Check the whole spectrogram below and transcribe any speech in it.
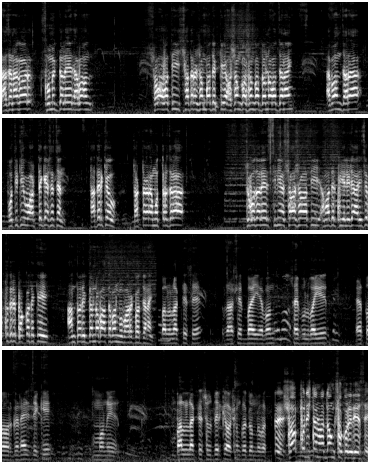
রাজানগর শ্রমিক দলের এবং সভাপতি, সাধারণ সম্পাদককে অসংখ্য অসংখ্য ধন্যবাদ জানাই এবং যারা প্রতিটি ওয়ার্ড থেকে এসেছেন, তাদেরকেও চট্টগ্রাম উত্তর জেলা যুবদলের সিনিয়র সহসভাপতি আমাদের প্রিয় লিডার ইসুফ চৌধুরীর পক্ষ থেকে আন্তরিক ধন্যবাদ এবং মোবারকবাদ জানাই। ভালো লাগতেছে রাশেদ ভাই এবং সাইফুল ভাইয়ের এত অর্গানাইজ দেখে মনে ভালো লাগতেছে ওদেরকে অসংখ্য ধন্যবাদ। সব প্রতিষ্ঠান ওরা ধ্বংস করে দিয়েছে।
